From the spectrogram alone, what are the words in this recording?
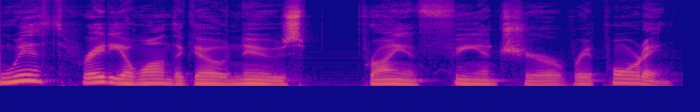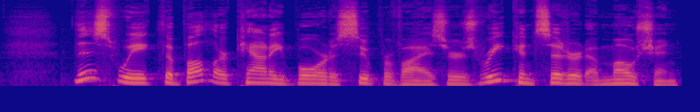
With Radio on the Go News, Brian Fincher reporting. This week, the Butler County Board of Supervisors reconsidered a motion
